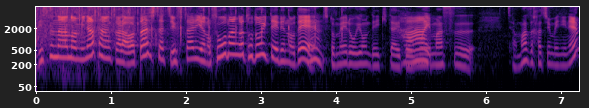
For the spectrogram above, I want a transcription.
リスナーの皆さんから私たち2人への相談が届いているので、うん。ちょっとメールを読んでいきたいと思います。じゃあまずはじめにね、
